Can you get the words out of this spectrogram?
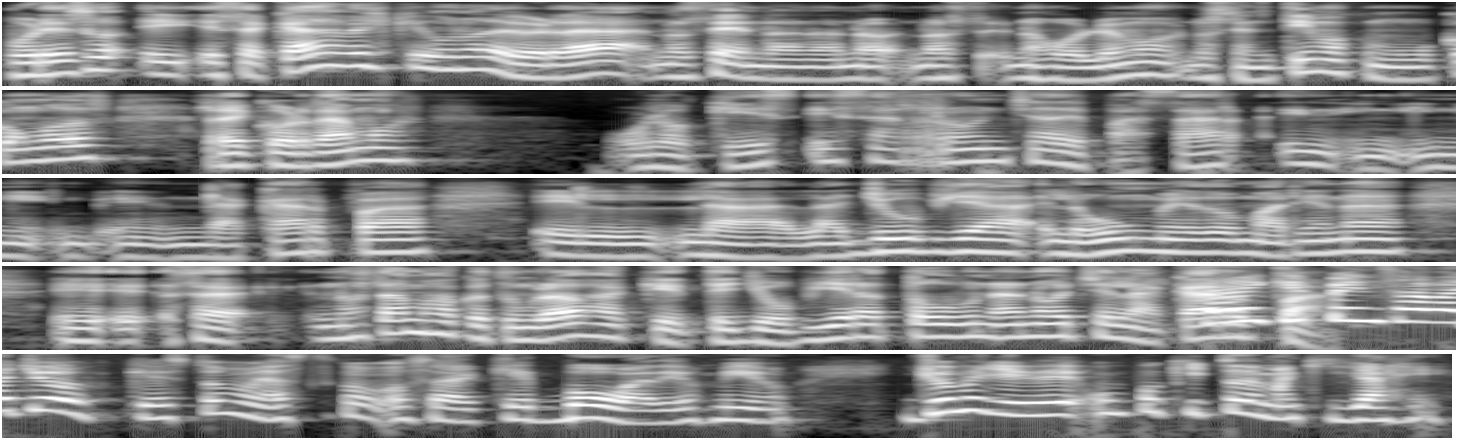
Por eso, o sea, cada vez que uno de verdad, no sé, no, no, no, nos, nos volvemos, nos sentimos como cómodos, recordamos lo que es esa roncha de pasar en, en- en- en la carpa, el- la, la lluvia, lo húmedo, Mariana. eh, eh, o sea, no estamos acostumbrados a que te lloviera toda una noche en la carpa. ¿Saben qué pensaba yo? Que esto me hace como, o sea, qué boba, Dios mío. Yo me llevé un poquito de maquillaje.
